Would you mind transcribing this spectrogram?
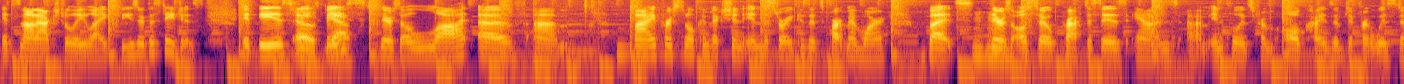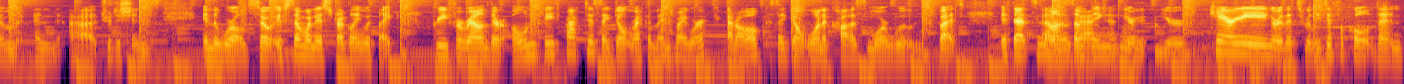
It's not actually like these are the stages. It is faith based. Oh, yeah. There's a lot of um, my personal conviction in the story because it's part memoir but mm-hmm. there's also practices and um, influence from all kinds of different wisdom and uh, traditions in the world. So if someone is struggling with like grief around their own faith practice, I don't recommend my work at all because I don't want to cause more wounds. But if that's not oh, something gotcha. you're you're carrying or that's really difficult, then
